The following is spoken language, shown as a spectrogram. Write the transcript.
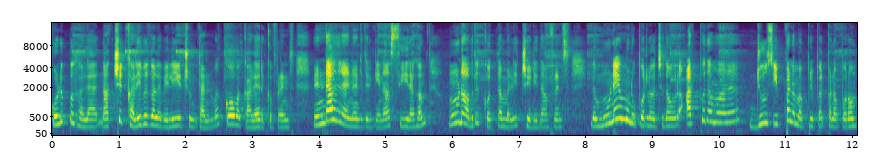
கொழுப்புகளை நச்சு கழிவுகளை வெளியேற்றும் தன்மை கோவக்காயில் இருக்குது ஃப்ரெண்ட்ஸ் ரெண்டாவது நான் என்ன எடுத்திருக்கேன்னா சீரகம். மூணாவது கொத்தமல்லி செடி தான் ஃப்ரெண்ட்ஸ் இந்த மூணே மூணு பொருளை வச்சு தான் ஒரு அற்புதமான ஜூஸ் இப்போ நம்ம ப்ரிப்பேர் பண்ண போகிறோம்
